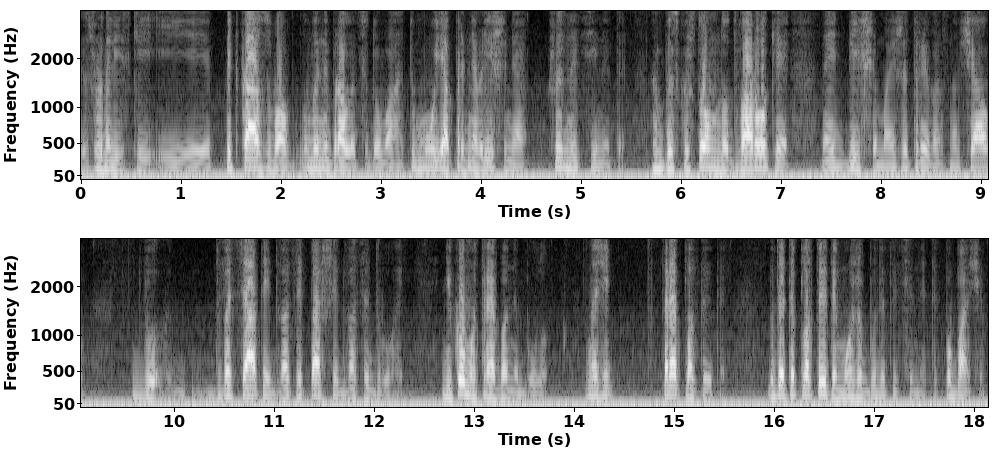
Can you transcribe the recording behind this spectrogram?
журналістські і підказував, ну ви не брали це до уваги. Тому я прийняв рішення щось не цінити. Безкоштовно два роки, навіть більше, майже три вас навчав. 20, 21, 22. Нікому треба не було. Значить, треба платити. Будете платити, може будете цінити. Побачимо.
